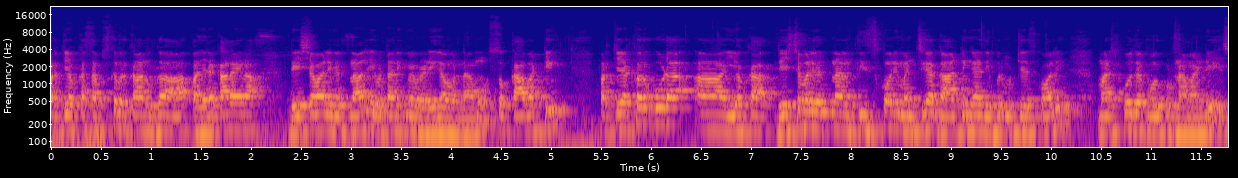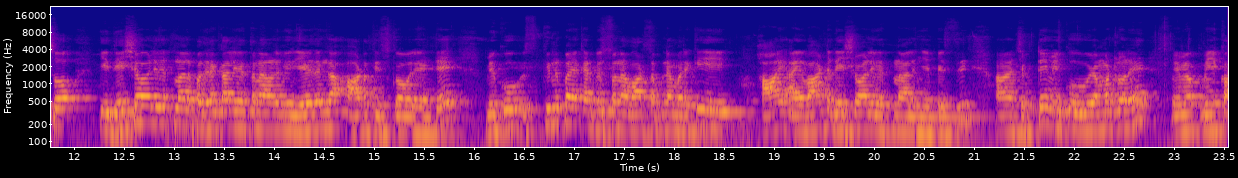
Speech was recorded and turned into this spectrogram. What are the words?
ప్రతి ఒక్క సబ్స్క్రైబర్ కానుగా పది రకాలైన దేశవాళీ విత్తనాలు ఇవ్వడానికి మేము రెడీగా ఉన్నాము. సో కాబట్టి ప్రతి ఒక్కరు కూడా ఈ యొక్క దేశవాళీ విత్తనాలు తీసుకొని మంచిగా గార్డెనింగ్ అనేది ఇంప్రూవ్ చేసుకోవాలి. మనస్ఫూర్తిగా కోరుకుంటున్నామండి. సో ఈ దేశవాళీ విత్తనాలు పది రకాల విత్తనాలను మీరు ఏ విధంగా ఆర్డర్ తీసుకోవాలి అంటే మీకు స్క్రీన్ పైన కనిపిస్తున్న వాట్సాప్ నెంబర్కి హాయ్ ఐ వాంట్ దేశవాళీ విత్తనాలు అని చెప్పేసి చెప్తే మీకు వెమ్మట్లోనే మేము మీ యొక్క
